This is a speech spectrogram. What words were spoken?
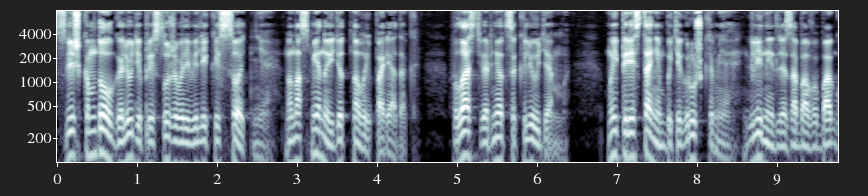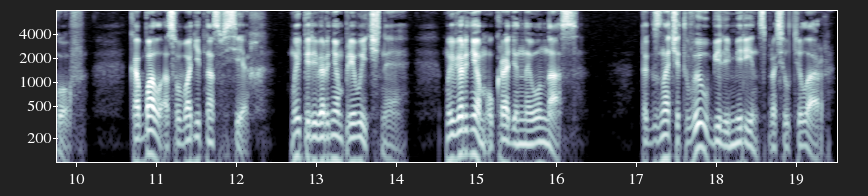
Слишком долго люди прислуживали Великой Сотне, но на смену идет новый порядок. Власть вернется к людям. Мы перестанем быть игрушками, глиной для забавы богов. Кабал освободит нас всех. Мы перевернем привычное. Мы вернем украденное у нас». «Так значит, вы убили Мирин?» – спросил Тилар.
